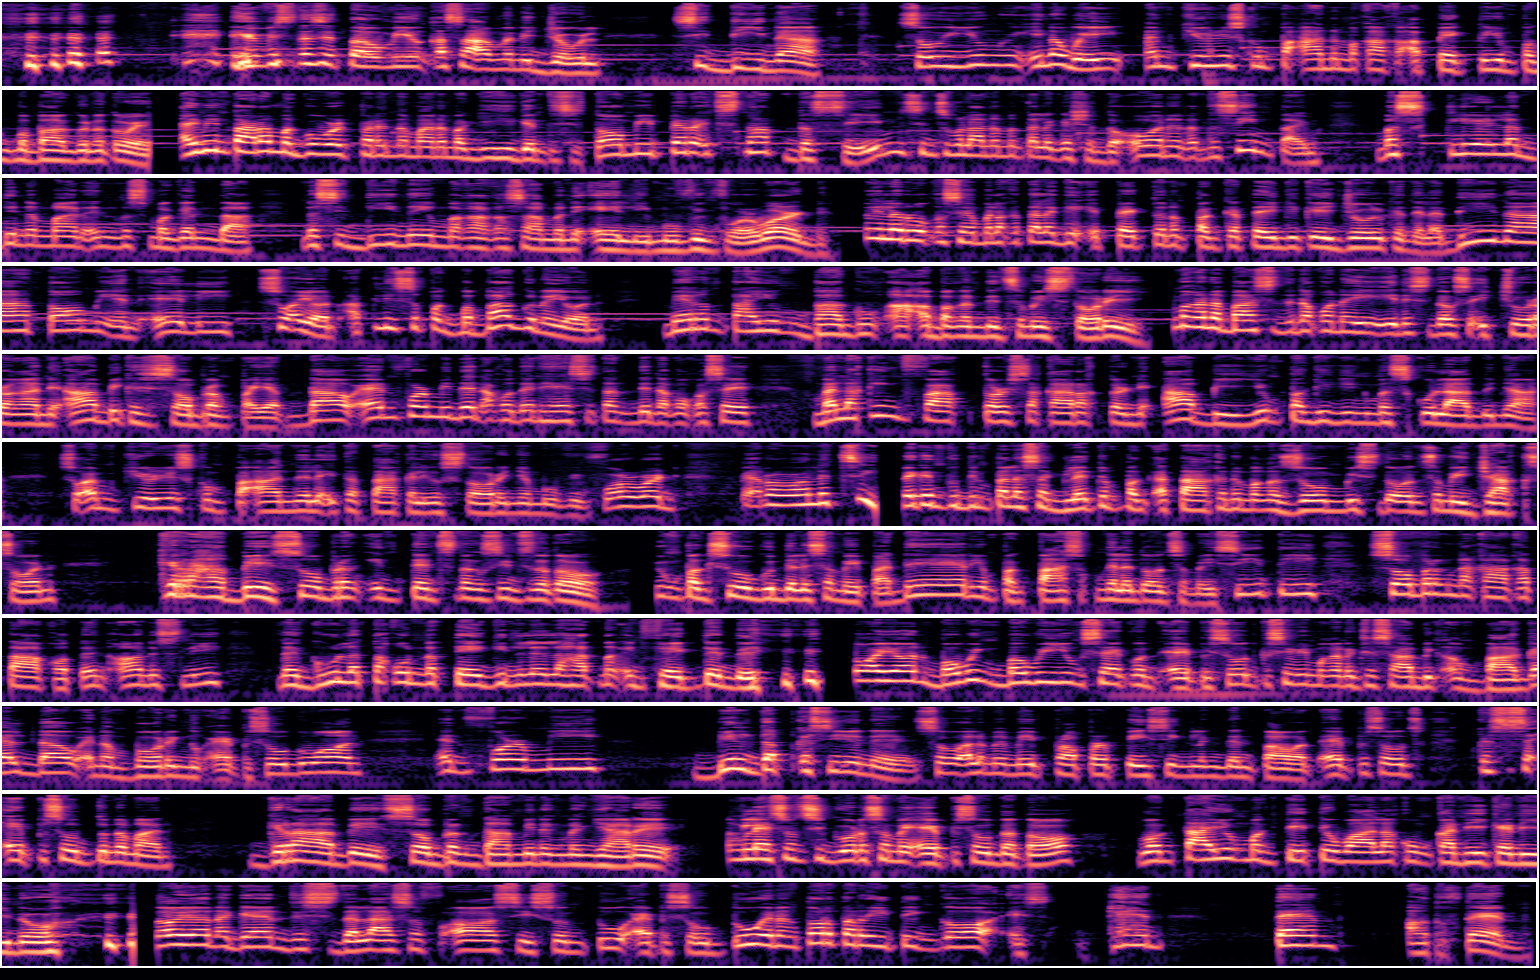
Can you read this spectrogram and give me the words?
imbis na si Tommy yung kasama ni Joel, si Dina. So yung in a way, I'm curious kung paano makaka-apekto yung pagbabago na to eh. I mean, parang mag-work pa rin naman na maghihiganti si Tommy, pero it's not the same since wala naman talaga siya doon and at the same time, mas clear lang din naman and mas maganda na si Dina yung makakasama ni Ellie moving forward. May laro kasi malaki talaga yung epekto ng pagkategi kay Joel kanila Dina, Tommy and Ellie. So ayun, at least sa pagbabago na yon, meron tayong bagong aabangan din sa may story. Mga nabasa din ako naiinis daw sa itsura nga ni Abby kasi sobrang payat daw and for me din ako din hesitant din ako kasi malaking factor sa karakter ni Abby yung pagiging maskulado niya. So I'm curious kung paano nila itatakal yung story niya moving forward. Pero let's see. Lagan ko din pala saglit yung pag-atake ng mga zombies doon sa may Jackson. Grabe, sobrang intense ng scenes na to. Yung pagsugod nila sa may pader, yung pagpasok nila doon sa may city, sobrang nakakatakot and honestly, nagulat ako na tegi nila lahat ng infected eh. so ayun, bawing-bawi yung second episode kasi may mga nagsasabing ang bagal daw and ang boring ng episode 1. And for me, build up kasi yun eh. So alam mo, may proper pacing lang din bawat episodes. Kasi sa episode 2 naman, grabe, sobrang dami nang nangyari. Ang lesson siguro sa may episode na to, huwag tayong magtitiwala kung kani-kanino. so yun, again, this is The Last of Us Season 2, Episode 2. And ang torta rating ko is, again, 10 out of 10.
